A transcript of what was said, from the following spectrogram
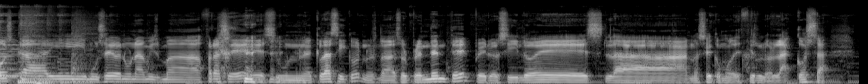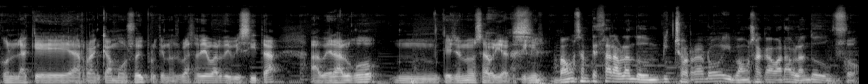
Oscar y museo en una misma frase es un clásico, no es nada sorprendente, pero sí lo es la, no sé cómo decirlo, la cosa con la que arrancamos hoy, porque nos vas a llevar de visita a ver algo mm, que yo no sabría definir. Vamos a empezar hablando de un bicho raro y vamos a acabar hablando de un zoo.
